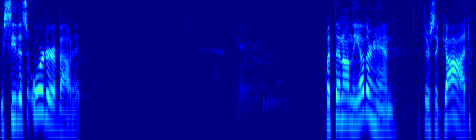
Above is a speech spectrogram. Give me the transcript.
We see this order about it. But then on the other hand, if there's a God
